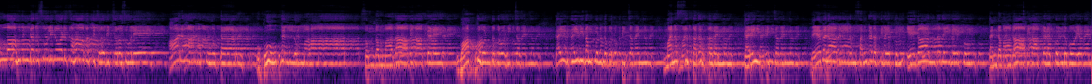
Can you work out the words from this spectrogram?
അള്ളാഹുവിന്റെ റസൂലിനോട് സഹാബത്ത് ചോദിച്ചു റസൂലേ ആരാണ് കൂട്ടർ. സ്വന്തം മാതാപിതാക്കളെ വാക്കുകൊണ്ട് ദ്രോഹിച്ചവൻ കൈ ജീവിതം കൊണ്ട് വെറുപ്പിച്ചവൻ മനസ്സ് തകർത്തവൻ കരയിപ്പിച്ചവൻ വേവലാതിയിലും സങ്കടത്തിലേക്കും ഏകാന്തതയിലേക്കും തന്റെ മാതാപിതാക്കളെ കൊണ്ടുപോയവൻ.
